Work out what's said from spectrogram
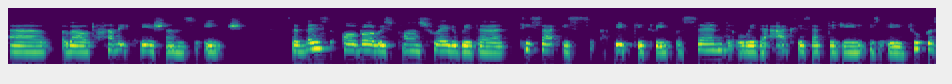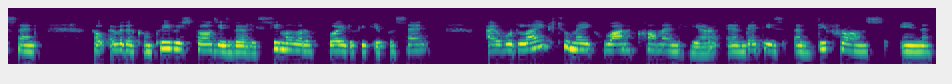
uh, about 100 patients each. The best overall response rate with the TISA is 53%, with the axis axicabtagene is 82%. However, the complete response is very similar, 40 to 50%. I would like to make one comment here, and that is a difference in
